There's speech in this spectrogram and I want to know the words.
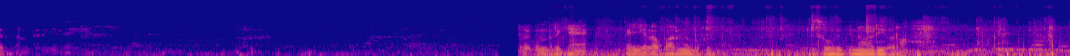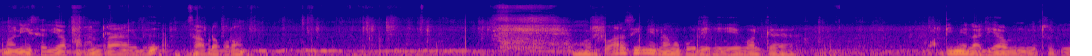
ஒருத்தனை வந்திருக்கேன். கையெல்லாம் பாருங்கள் bro. பின்னாடி வர்றான். மணி சரியாக பன்னெண்டரை ஆகுது சாப்பிட போகிறோம் ஒரு சுவாரஸ்யமே இல்லாமல் போகுதே வாழ்க்கை. பாட்டிமே இல்லாட்டியாக விழுந்துக்கிட்டு இருக்கு.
